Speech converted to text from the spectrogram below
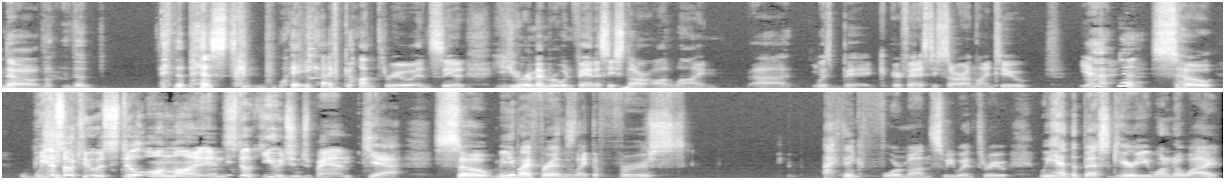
no, the the the best way I've gone through and seen it. You remember when Phantasy Star Online uh, was big, or Phantasy Star Online Two? Yeah. Yeah. So we, PSO2 is still online and still huge in Japan. yeah. So me and my friends, like the first, I think four months we went through. We had the best gear. You want to know why?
